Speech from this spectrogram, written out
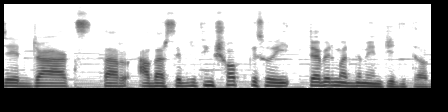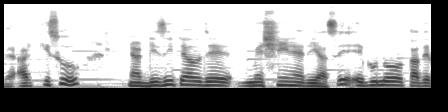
যে ড্রাগস তার আদার্স এভরিথিং সব কিছু এই ট্যাবের মাধ্যমে এন্ট্রি দিতে হবে। আর কিছু ডিজিটাল যে মেশিনারি আছে, এগুলো তাদের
